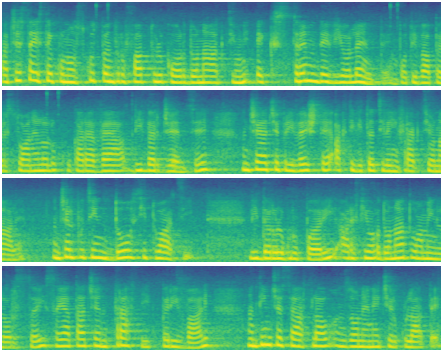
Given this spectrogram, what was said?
Acesta este cunoscut pentru faptul că ordona acțiuni extrem de violente împotriva persoanelor cu care avea divergențe în ceea ce privește activitățile infracționale. În cel puțin două situații, liderul grupării ar fi ordonat oamenilor săi să-i atace în trafic pe rivali în timp ce se aflau în zone necirculate.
